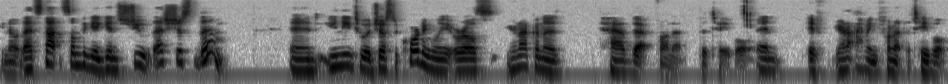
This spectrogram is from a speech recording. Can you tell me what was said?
You know, that's not something against you. That's just them. And you need to adjust accordingly, or else you're not going to have that fun at the table. And if you're not having fun at the table,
